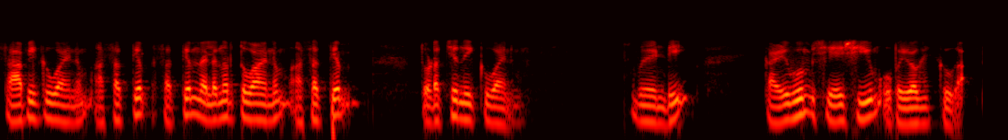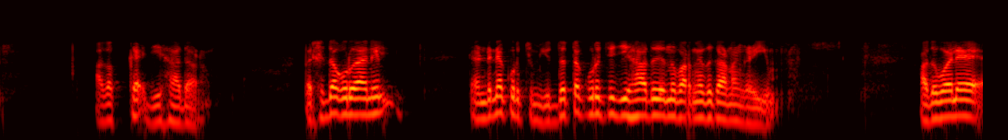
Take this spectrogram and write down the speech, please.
സ്ഥാപിക്കുവാനും അസത്യം സത്യം നിലനിർത്തുവാനും അസത്യം തുടച്ചു നീക്കുവാനും വേണ്ടി കഴിവും ശേഷിയും ഉപയോഗിക്കുക. അതൊക്കെ ജിഹാദാണ്. പരിശുദ്ധ ഖുർആാനിൽ രണ്ടിനെക്കുറിച്ചും യുദ്ധത്തെക്കുറിച്ച് ജിഹാദ് എന്ന് പറഞ്ഞത് കാണാൻ കഴിയും. അതുപോലെ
